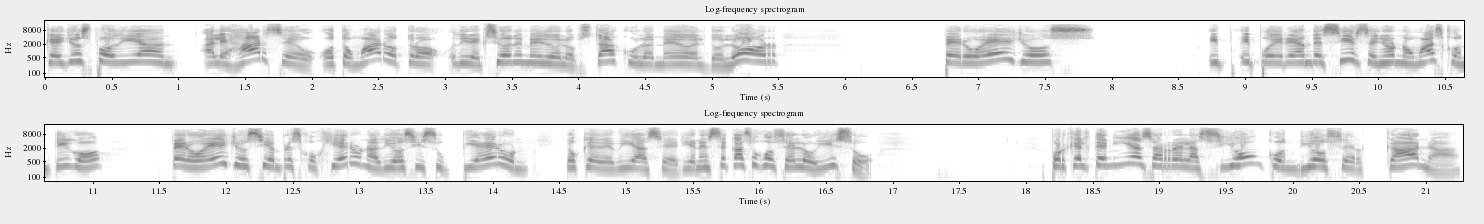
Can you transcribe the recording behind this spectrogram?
Que ellos podían alejarse o, tomar otra dirección en medio del obstáculo, en medio del dolor, pero ellos y, podrían decir, Señor, no más contigo. Pero ellos siempre escogieron a Dios y supieron lo que debía hacer. Y en este caso José lo hizo. Porque él tenía esa relación con Dios cercana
